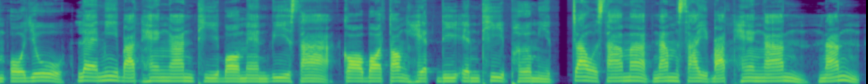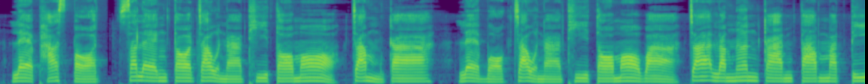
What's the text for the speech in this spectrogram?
MOU และมีบัตรแรงงานที่บ่แมนวีซ่าก็บ่ต้องเฮ็ด DNT Permit เจ้าสามารถนำใส่บัตรแรงงาน นั้น และพาสปอร์ตแสดงต่อเจ้าหน้าที่ตอมอจำกา และบอกเจ้าหน้าที่ตอมอว่า จะลำเนินการตามมติ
